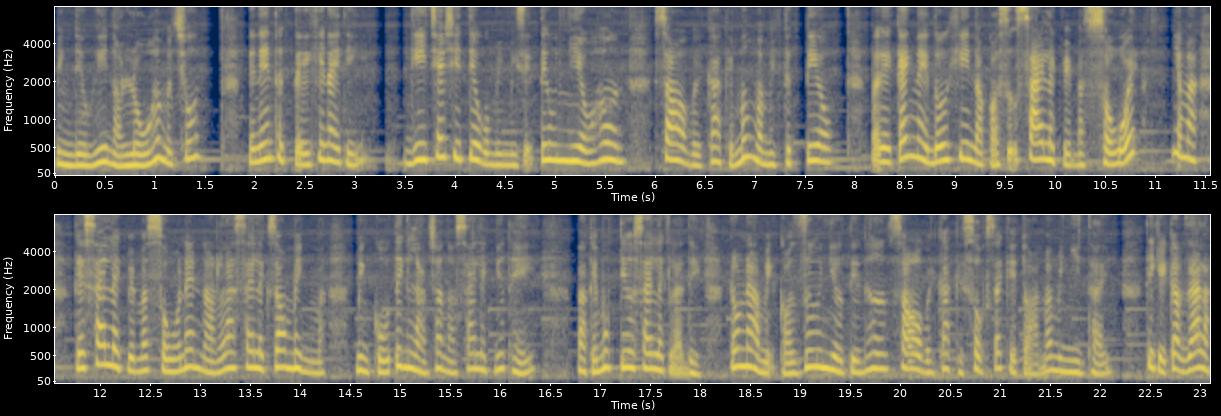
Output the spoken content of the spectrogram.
mình đều ghi nó lố hơn một chút. Thế nên thực tế khi này thì ghi chép chi tiêu của mình mình sẽ tiêu nhiều hơn so với cả cái mức mà mình thực tiêu. Và cái cách này đôi khi nó có sự sai lệch về mặt số ấy. Nhưng mà cái sai lệch về mặt số này nó là sai lệch do mình mà mình cố tình làm cho nó sai lệch như thế và cái mục tiêu sai lệch là để lúc nào mình có dư nhiều tiền hơn so với các cái sổ sách kế toán mà mình nhìn thấy. Thì cái cảm giác là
